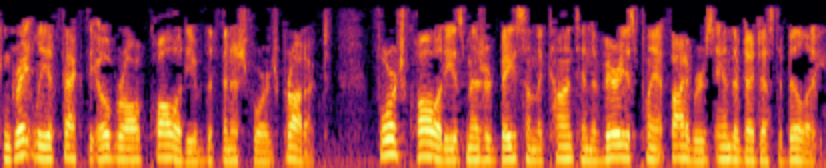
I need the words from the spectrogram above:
can greatly affect the overall quality of the finished forage product. Forage quality is measured based on the content of various plant fibers and their digestibility.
